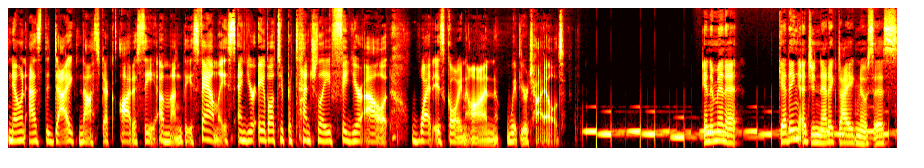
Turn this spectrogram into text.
known as the diagnostic odyssey among these families. And you're able to potentially figure out what is going on with your child. In a minute, getting a genetic diagnosis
